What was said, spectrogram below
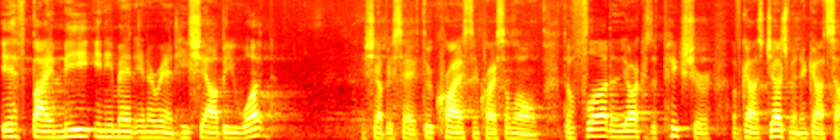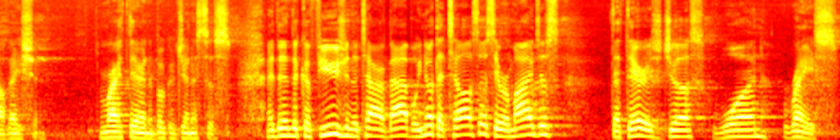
If by me any man enter in, he shall be what? He shall be saved through Christ and Christ alone. The flood and the ark is a picture of God's judgment and God's salvation right there in the book of Genesis. And then the confusion, the Tower of Babel, you know what that tells us? It reminds us that there is just one race.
